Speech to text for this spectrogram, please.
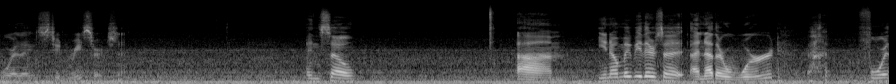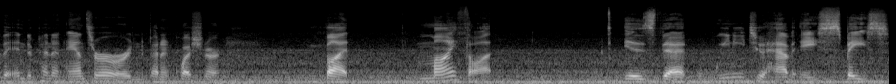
where the student researched it. And so um, you know maybe there's a, another word for the independent answerer or independent questioner my thought is that we need to have a space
